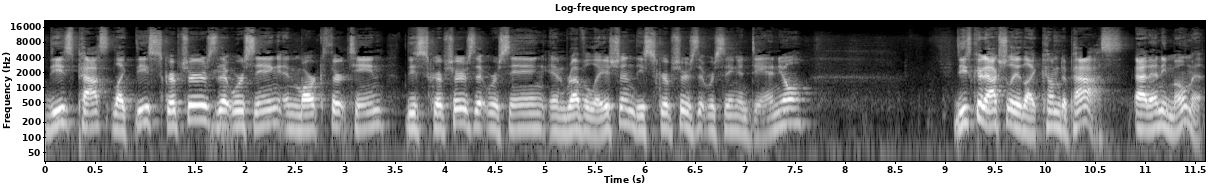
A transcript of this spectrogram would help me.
these past like these scriptures that we're seeing in mark 13 these scriptures that we're seeing in revelation these scriptures that we're seeing in daniel these could actually like come to pass at any moment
